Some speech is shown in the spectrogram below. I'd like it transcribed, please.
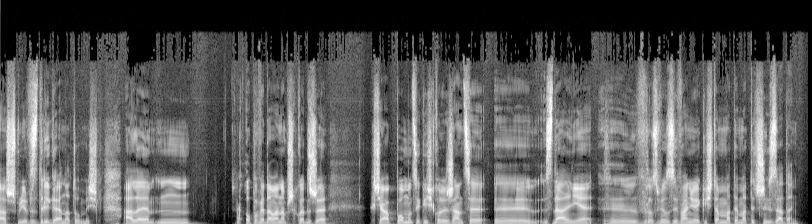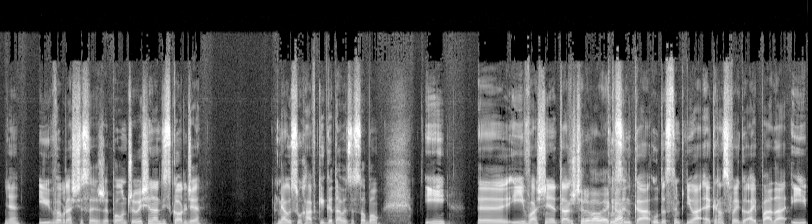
aż mnie wzdryga na tą myśl. Ale mm, opowiadała na przykład, że chciała pomóc jakiejś koleżance yy, zdalnie yy, w rozwiązywaniu jakichś tam matematycznych zadań, nie? I wyobraźcie sobie, że połączyły się na Discordzie, miały słuchawki, gadały ze sobą i, yy, i właśnie ta kuzynka udostępniła ekran swojego iPada i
